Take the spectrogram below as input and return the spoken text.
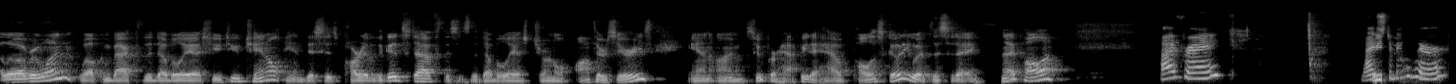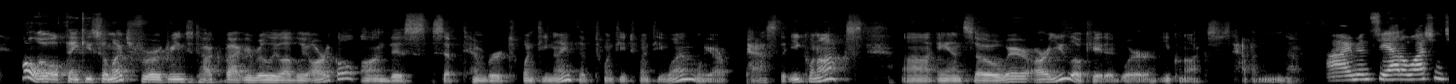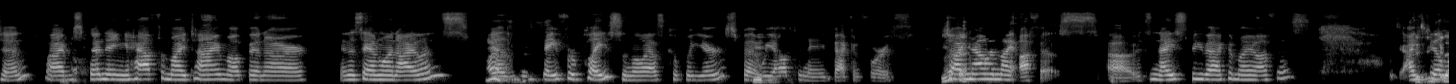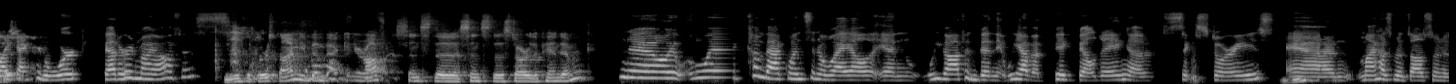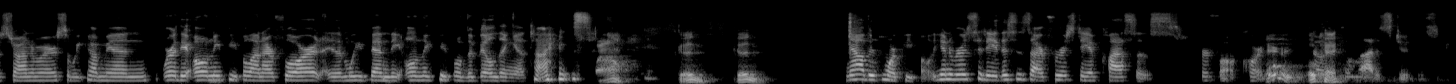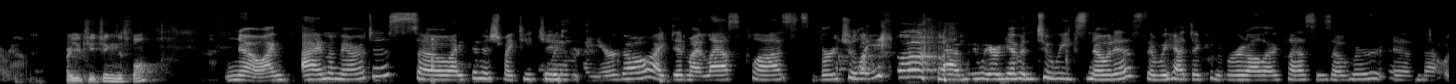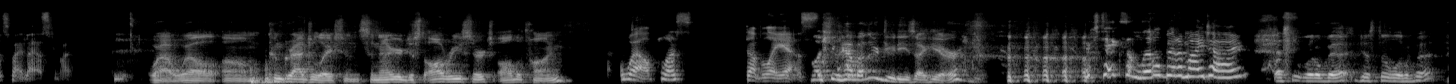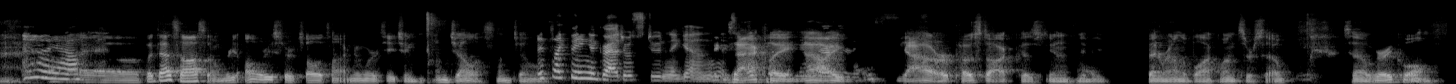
Hello, everyone. Welcome back to the AAS YouTube channel. And this is part of the good stuff. This is the AAS Journal Author Series. And I'm super happy to have Paula Szkody with us today. Hi, Paula. Hi, Frank. Nice to be here. Oh, well, thank you so much for agreeing to talk about your really lovely article on this September 29th of 2021. We are past the equinox. Uh, and so where are you located where equinox happened? I'm in Seattle, Washington. I'm spending half of my time up in our in the San Juan Islands wow. as a safer place in the last couple of years, but mm-hmm. we alternate back and forth. So okay. I'm now in my office. Uh, it's nice to be back in my office. I Is feel like I could work better in my office. Is this the first time you've been back in your office since the since the start of the pandemic? No, it, we come back once in a while, and we've often been. there. We have a big building of six stories, mm-hmm. and my husband's also an astronomer, so we come in. We're the only people on our floor, and we've been the only people in the building at times. Wow, good, good. Now there's more people. University. This is our first day of classes for fall quarter. Oh, okay. So a lot of students around. Okay. Are you teaching this fall? No, I'm I'm emeritus, so I finished my teaching a year ago. I did my last class virtually, and we were given two weeks notice, and we had to convert all our classes over, and that was my last one. Wow. Well, um, congratulations. So now you're just all research all the time. Well, plus AAS. Plus, you have other duties, I hear. Which takes a little bit of my time. Just a little bit, just a little bit. Oh, yeah. Uh, but that's awesome. Re- all research all the time. No more teaching. I'm jealous. I'm jealous. It's like being a graduate student again. Exactly. yeah. I, yeah. Or postdoc, because, you know, maybe been around the block once or so. So very cool.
